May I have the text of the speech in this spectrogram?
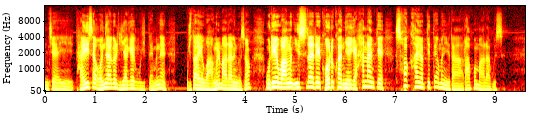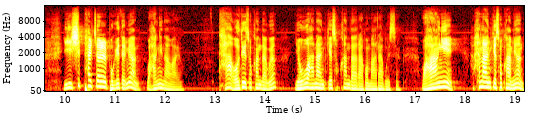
이제 이 다윗의 언약을 이야기하고 있기 때문에 유다의 왕을 말하는 거죠. 우리의 왕은 이스라엘의 거룩한 이에게 하나님께 속하였기 때문이라라고 말하고 있어요. 이 18절 보게 되면 왕이 나와요. 다 어디에 속한다고요? 여호와 하나님께 속한다라고 말하고 있어요. 왕이 하나님께 속하면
